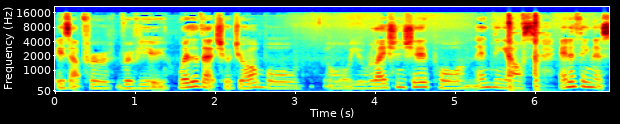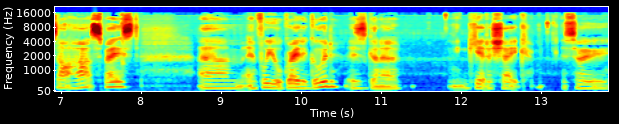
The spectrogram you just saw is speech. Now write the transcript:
is up for review, whether that's your job or or your relationship or anything else. Anything that's not heart spaced um, and for your greater good is gonna get a shake, so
